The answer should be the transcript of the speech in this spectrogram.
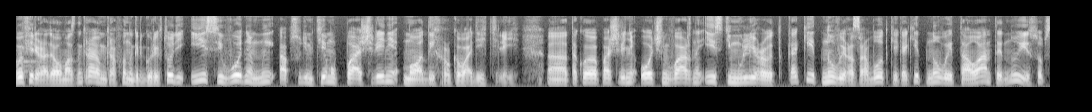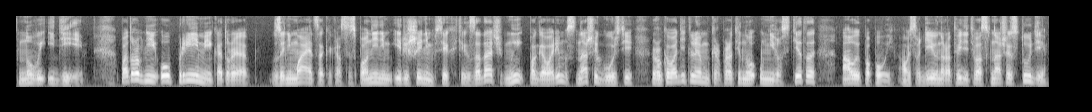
В эфире радио «Алмазный край», у микрофона Григорий Втоди, и сегодня мы обсудим тему поощрения молодых руководителей. А, такое поощрение очень важно и стимулирует какие-то новые разработки, какие-то новые таланты, ну и, собственно, новые идеи. Подробнее о премии, которая занимается как раз исполнением и решением всех этих задач, мы поговорим с нашей гостьей, руководителем корпоративного университета Аллой Поповой. Алла Сергеевна, рад видеть вас в нашей студии.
